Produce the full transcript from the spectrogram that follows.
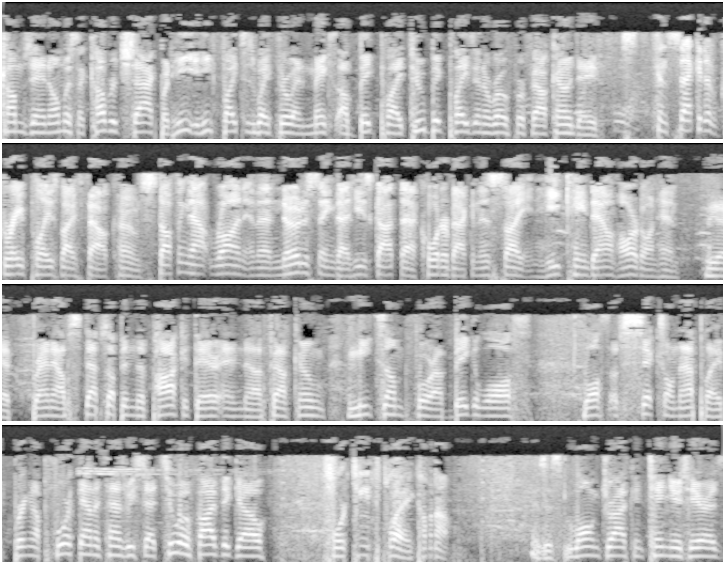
comes in, almost a coverage sack, but he, he fights his way through and makes a big play. Two big plays in a row for Falcone, Dave. Consecutive great plays by Falcone, stuffing that run and then noticing that he's got that quarterback in his sight, and he came down hard on him. Yeah, Brownell steps up in the pocket there, and uh, Falcone meets him for a big loss. Loss of six on that play. Bringing up fourth down and ten, as we said, 2.05 to go. 14th play coming up. As this long drive continues here, as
